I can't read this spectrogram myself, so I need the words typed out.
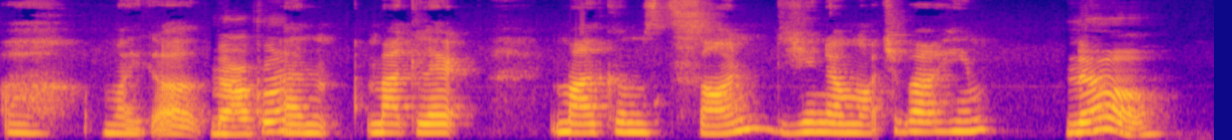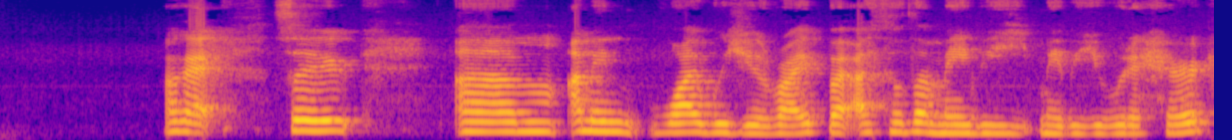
oh my god, Malcolm, and Macla- Malcolm's son? Did you know much about him? no. Okay, so um, I mean, why would you, right? But I thought that maybe maybe you would have heard.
